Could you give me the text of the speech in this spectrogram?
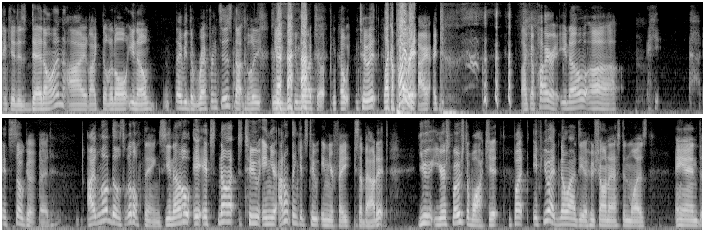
think it is dead on. I like the little, you know, maybe the references, not to le- leave too much, uh, you know, into it. Like a pirate. I, I like a pirate, you know. Uh, he, it's so good. I love those little things, you know. It, it's not too in your. I don't think it's too in your face about it. You you're supposed to watch it, but if you had no idea who Sean Astin was, and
